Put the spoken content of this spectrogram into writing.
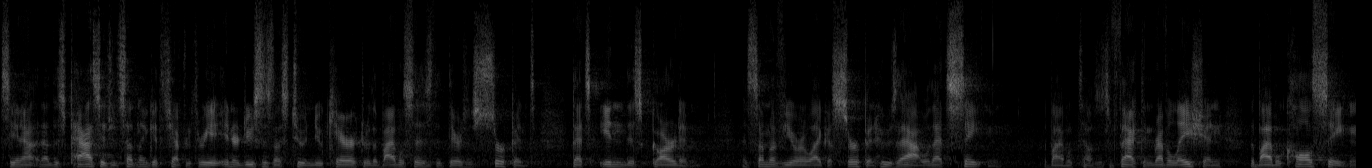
See, now, now this passage, it suddenly gets to chapter 3, it introduces us to a new character. The Bible says that there's a serpent that's in this garden. And some of you are like, a serpent, who's that? Well, that's Satan, the Bible tells us. In fact, in Revelation, the Bible calls Satan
